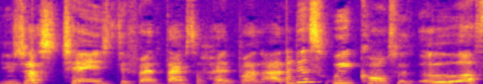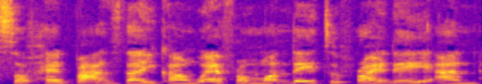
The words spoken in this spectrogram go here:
You just change different types of headband. And this wig comes with lots of headbands that you can wear from monday to friday and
